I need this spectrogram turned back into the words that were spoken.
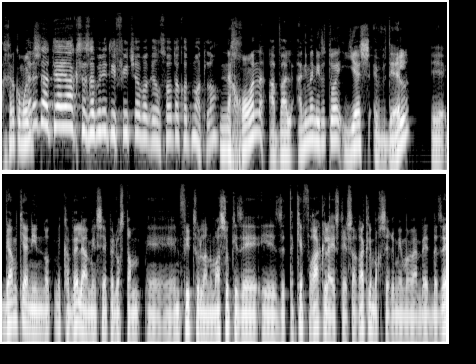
חלק אומרים זה לדעתי היה accessibility feature בגרסאות הקודמות לא? נכון אבל אני אם אני לא טועה יש הבדל. אה, גם כי אני מקווה להאמין שאפל לא סתם אה, הנפיצו לנו משהו כי זה אה, זה תקף רק ל-S9 רק למכשירים עם המעבד בזה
